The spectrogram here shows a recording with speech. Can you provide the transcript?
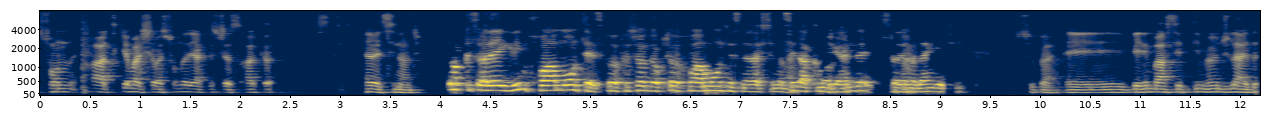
son artık yavaş yavaş sonlara yaklaşacağız. Arka Evet Sinancığım. Çok kısa araya gireyim. Juan Montes, Profesör Doktor Juan Montes'in araştırmasıydı. Aklıma geldi. Söylemeden geçeyim. Süper. Ee, benim bahsettiğim öncülerde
